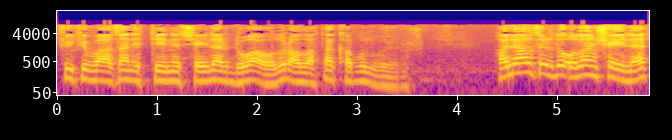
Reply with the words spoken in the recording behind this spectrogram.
Çünkü bazen ettiğiniz şeyler dua olur. Allah da kabul buyurur. Halihazırda olan şeyler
